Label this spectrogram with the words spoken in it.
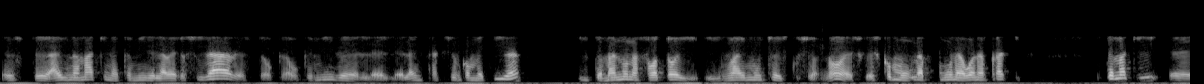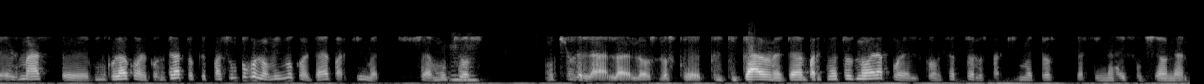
Este, hay una máquina que mide la velocidad esto, o, que, mide la infracción cometida y te manda una foto y, y, no hay mucha discusión, ¿no? Es, es como una, una buena práctica. Tema aquí eh, es más eh, vinculado con el contrato, que pasó un poco lo mismo con el tema de parquímetros. O sea, muchos muchos de la, los, los que criticaron el tema de parquímetros no era por el concepto de los parquímetros, que al final funcionan,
